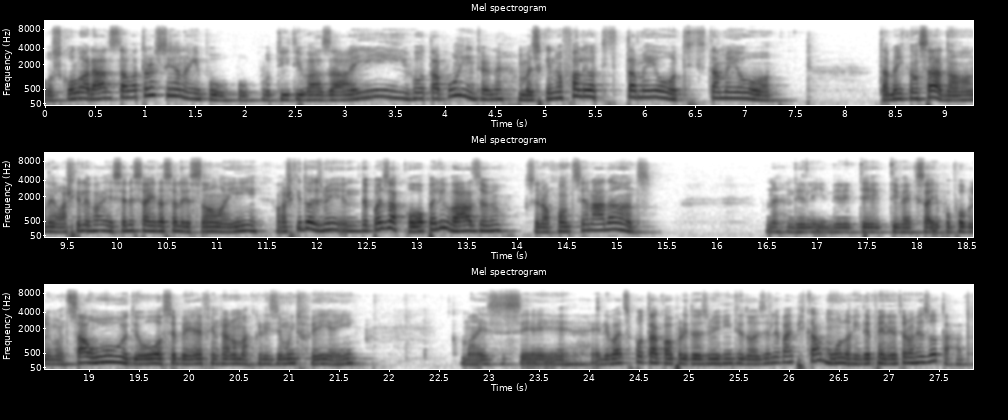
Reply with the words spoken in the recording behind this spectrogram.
Os colorados estavam torcendo aí pro, pro, pro, Tite vazar e voltar pro Inter, né? Mas que nem eu falei, o Tite tá meio. O Tite tá meio. Tá bem cansadão, né? Eu acho que ele vai, se ele sair da seleção aí, eu acho que 2000, depois da Copa ele vaza, viu? Se não acontecer nada antes. Né? Dele, dele ter, tiver que sair por problema de saúde ou a CBF entrar numa crise muito feia aí. Mas se ele vai disputar a Copa de 2022, ele vai picar mula, independente do resultado.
